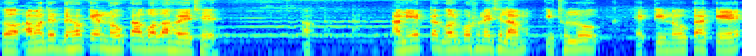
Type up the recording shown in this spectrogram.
তো আমাদের দেহকে নৌকা বলা হয়েছে। আমি একটা গল্প শুনেছিলাম। কিছু লোক একটি নৌকাকে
